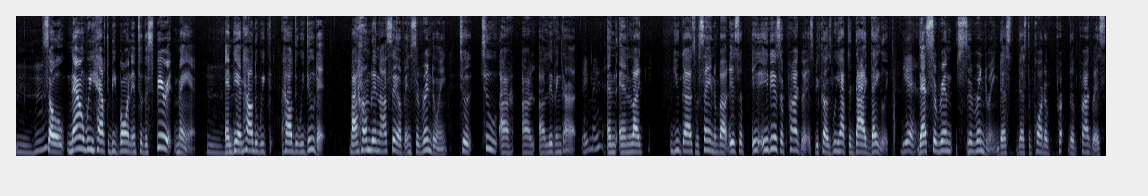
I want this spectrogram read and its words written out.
mm-hmm. so now we have to be born into the spirit man mm-hmm. and then how do we how do we do that by humbling ourselves and surrendering to to our, our our living god amen and and like you guys were saying about it's a it, it is a progress because we have to die daily. Yeah, that's surren- surrendering. That's that's the part of pro- the progress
